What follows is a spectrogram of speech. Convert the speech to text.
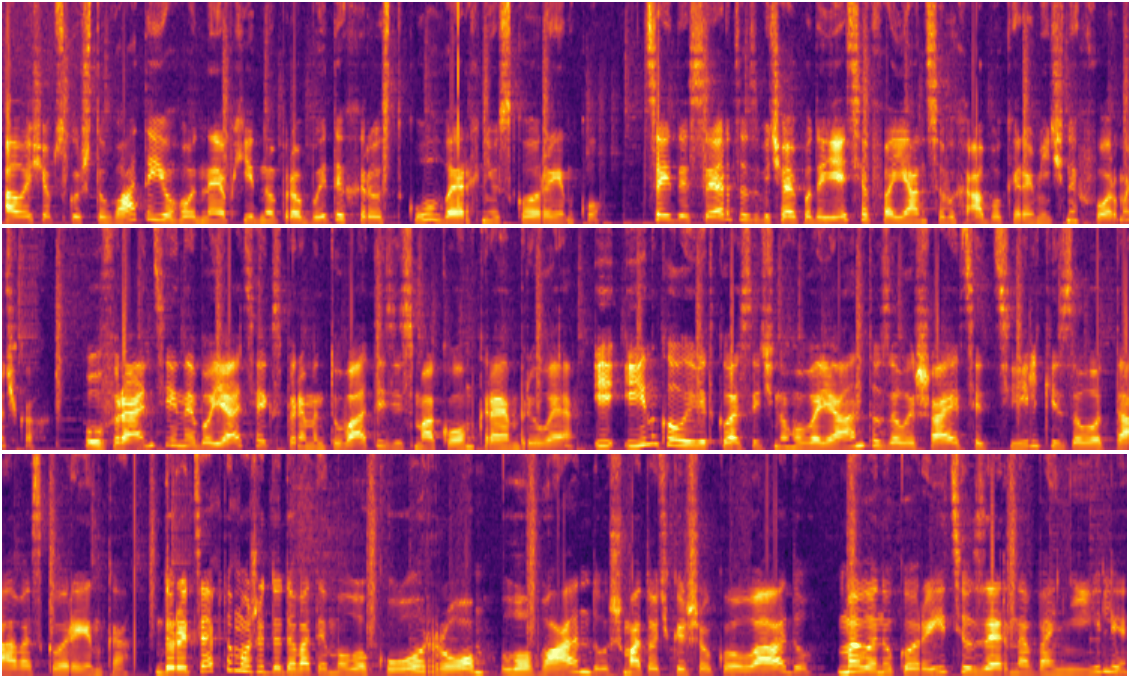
Але щоб скуштувати його, необхідно пробити хрустку верхню скоринку. Цей десерт зазвичай подається в фаянсових або керамічних формочках. У Франції не бояться експериментувати зі смаком крем-брюле. І інколи від класичного варіанту залишається тільки золотава скоринка. До рецепту можуть додавати молоко, ром, лованду, шматочки шоколаду, мелену корицю, зерна ванілі,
